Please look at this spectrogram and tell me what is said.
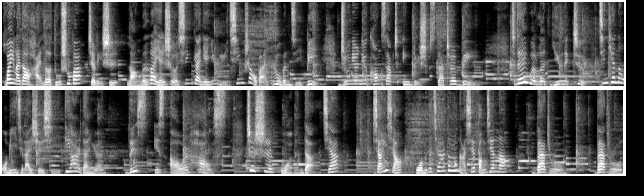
欢迎来到海乐读书吧，这里是朗文外研社新概念英语青少版入门级 B Junior New Concept English Starter B。Today we'll learn Unit Two。今天呢，我们一起来学习第二单元。This is our house。这是我们的家。想一想，我们的家都有哪些房间呢？Bedroom, bedroom,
